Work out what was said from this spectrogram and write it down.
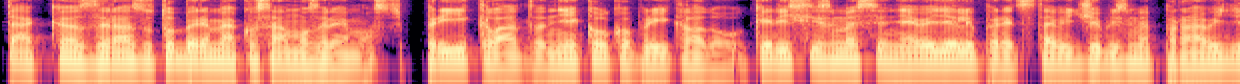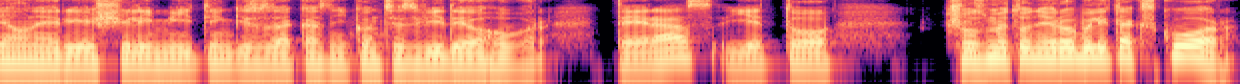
tak zrazu to bereme ako samozrejmosť. Príklad, niekoľko príkladov. Kedy si sme si nevedeli predstaviť, že by sme pravidelne riešili meetingy so zákazníkom cez videohovor. Teraz je to, čo sme to nerobili tak skôr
